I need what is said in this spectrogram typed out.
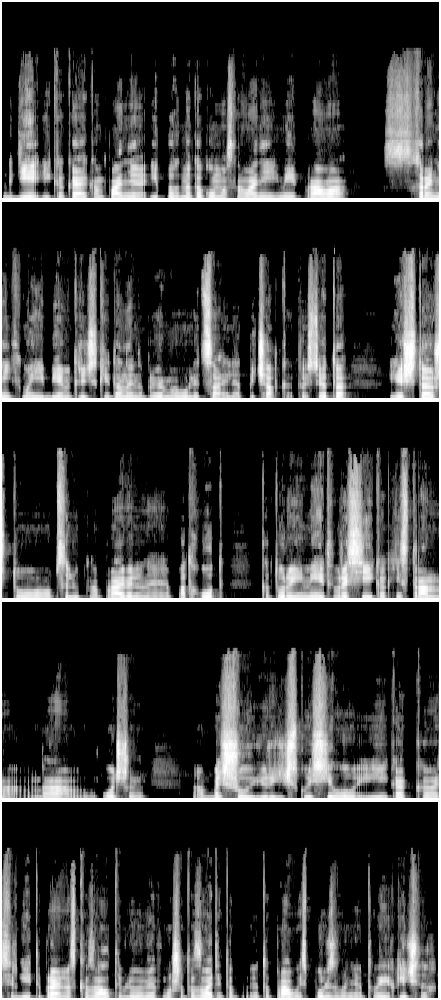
где и какая компания и по- на каком основании имеет право сохранить мои биометрические данные, например, моего лица или отпечатка. То есть это, я считаю, что абсолютно правильный подход, который имеет в России, как ни странно, да, очень а, большую юридическую силу, и, как а, Сергей, ты правильно сказал, ты в любой момент можешь отозвать это, это право использования твоих личных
